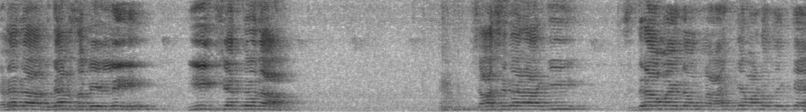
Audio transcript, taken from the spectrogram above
ಕಳೆದ ವಿಧಾನಸಭೆಯಲ್ಲಿ ಈ ಕ್ಷೇತ್ರದ ಶಾಸಕರಾಗಿ ಸಿದ್ದರಾಮಯ್ಯನವ್ರನ್ನ ಆಯ್ಕೆ ಮಾಡೋದಕ್ಕೆ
